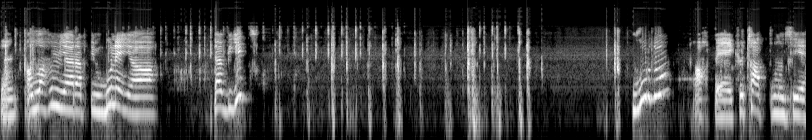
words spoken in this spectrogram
Yani Allah'ım ya Rabbim bu ne ya? Ya bir git. Vurdum. Ah be kötü attım ultiyi.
